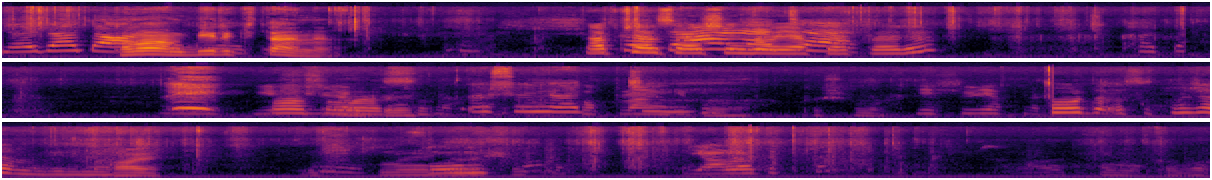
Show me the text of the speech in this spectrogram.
Neden daha Tamam bir iki tane. Ne yapacaksın sen şimdi o yaprakları? Olsun Yeşil olsun. Şunu Toplan gibi. Taşıma. Yeşil yaprak. Orada ısıtmayacak mı bilmem. Hayır. Isıtmaya gerek yok. Yağladık da. Bakayım bakalım.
